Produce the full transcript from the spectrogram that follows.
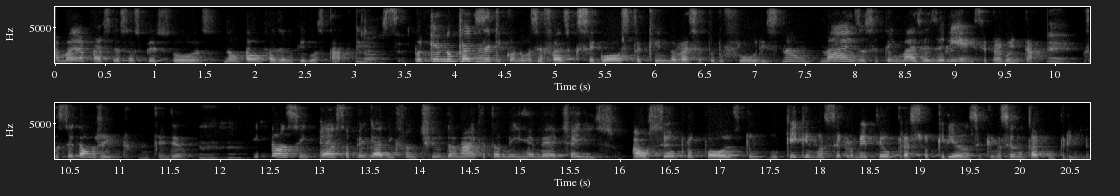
a maior parte dessas pessoas não estavam fazendo o que gostavam. Nossa. Porque não quer dizer que quando você faz o que você gosta, que não vai ser tudo flores. Não. Mas você tem mais resiliência para aguentar. É. Você dá um jeito, entendeu? Uhum. Então, assim, essa pegada infantil da marca também remete a isso, ao seu propósito, o que que você prometeu para sua criança que você não está cumprindo,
